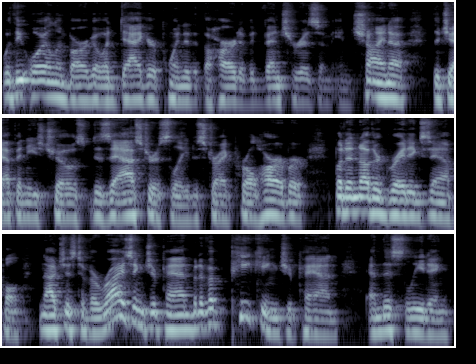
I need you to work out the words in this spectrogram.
with the oil embargo, a dagger pointed at the heart of adventurism in China. The Japanese chose disastrously to strike Pearl Harbor, but another great example, not just of a rising Japan, but of a peaking Japan, and this leading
